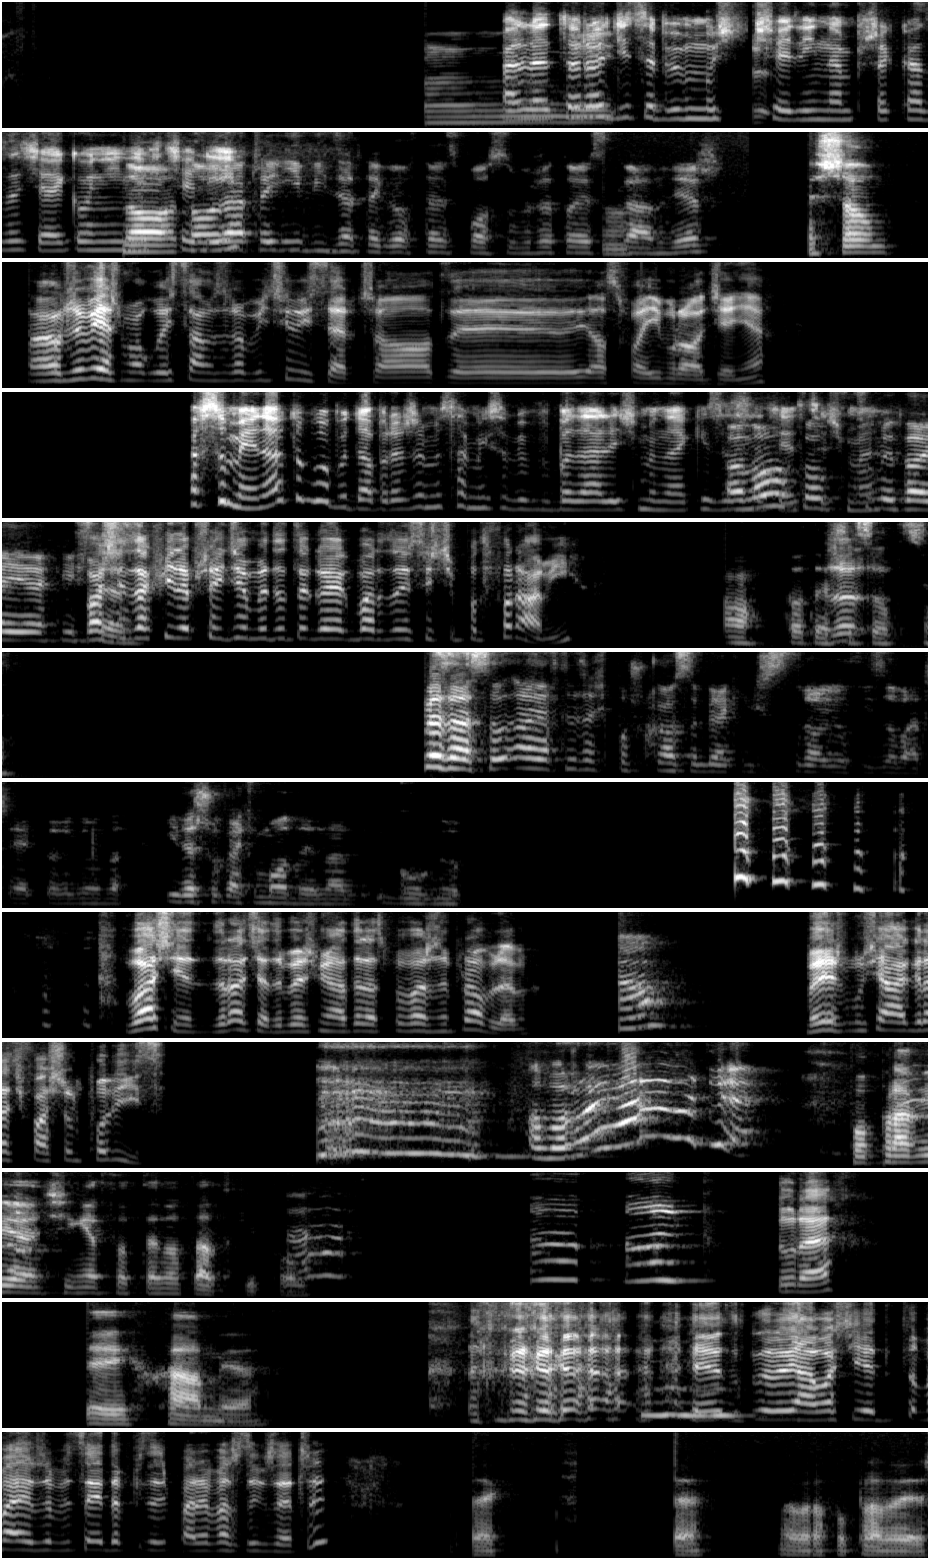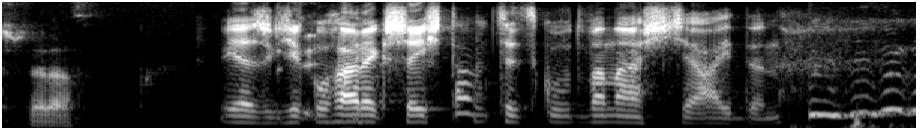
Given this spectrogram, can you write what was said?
Mm, Ale to nie- rodzice by musieli nam przekazać, a jak oni No, nie chcieli. to raczej nie widzę tego w ten sposób, że to jest No. klan, wiesz? Zresztą No, że wiesz, mogłeś sam zrobić research o, ty, o swoim rodzie, nie? A w sumie, no to byłoby dobre, że my sami sobie wybadaliśmy, na jakiej A zasadzie no, to w jesteśmy. sumie daje jakieś... Właśnie ten- za chwilę przejdziemy do tego, jak bardzo jesteście potworami. O, to też Że- jest opcja. Zaraz, a ja w tym czasie poszukam sobie jakichś strojów i zobaczę jak to wygląda. Idę szukać mody na Google. Właśnie, Dracia, ty będziesz miała teraz poważny problem. No. Będziesz musiała grać Fashion Police. O Boże, ja nie! Poprawiłem ci nieco te notatki, Paul. Help. Które? Ty chamie. Które ja właśnie edytowałem, żeby sobie napisać parę ważnych rzeczy. Dobra, poprawię jeszcze raz. Wiesz, gdzie Ty- kucharek 6, tam cycków 12, Aiden.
